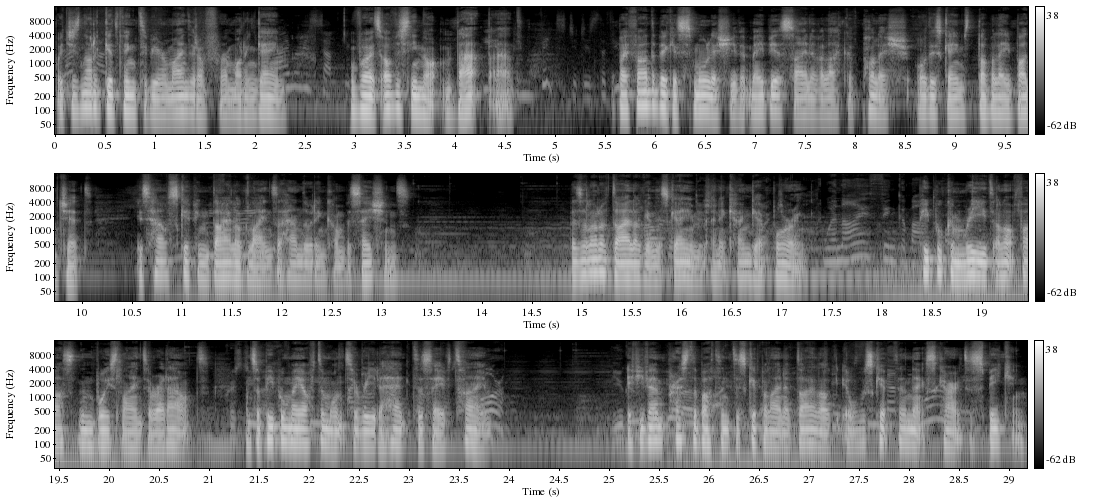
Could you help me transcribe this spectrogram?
which is not a good thing to be reminded of for a modern game, although it's obviously not that bad. By far the biggest small issue that may be a sign of a lack of polish or this game's AA budget is how skipping dialogue lines are handled in conversations. There's a lot of dialogue in this game and it can get boring. People can read a lot faster than voice lines are read out, and so people may often want to read ahead to save time. If you then press the button to skip a line of dialogue, it will skip to the next character speaking.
